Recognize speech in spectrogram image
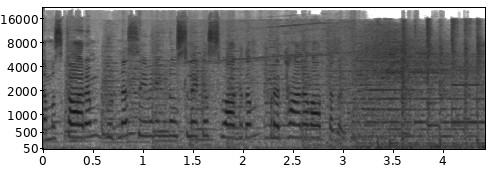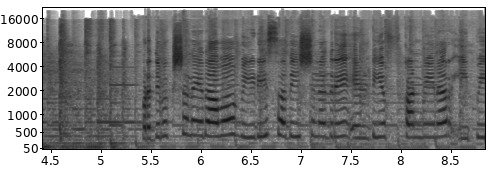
നമസ്കാരം. ഗുഡ്നസ് ഈവനിംഗ് ന്യൂസിലേക്ക് സ്വാഗതം. പ്രധാന വാർത്തകൾ. പ്രതിപക്ഷ നേതാവ് വി ഡി സതീശനെതിരെ L D F convener E P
